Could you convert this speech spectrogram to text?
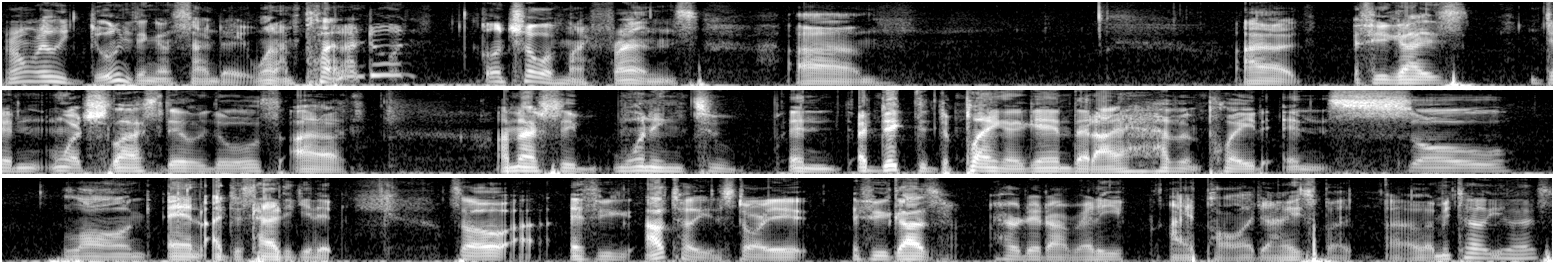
I don't really do anything on Sunday. What I'm planning on doing, go chill with my friends. Um, uh, if you guys didn't watch last Daily Duels, uh, I'm actually wanting to and addicted to playing a game that I haven't played in so long, and I just had to get it. So uh, if you, I'll tell you the story. If you guys heard it already, I apologize, but uh, let me tell you guys.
